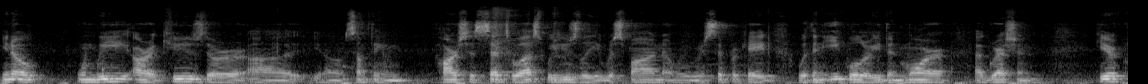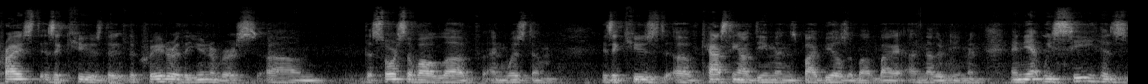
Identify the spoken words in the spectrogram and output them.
You know, when we are accused or, uh, you know, something harsh is said to us, we usually respond and we reciprocate with an equal or even more aggression. Here, Christ is accused, the, the creator of the universe, um, the source of all love and wisdom is accused of casting out demons by Beelzebub, by another demon. And yet we see his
